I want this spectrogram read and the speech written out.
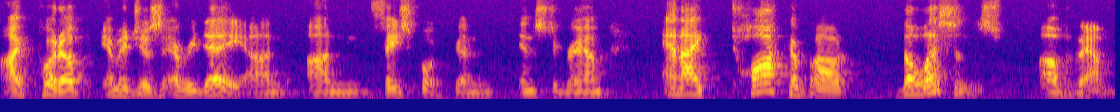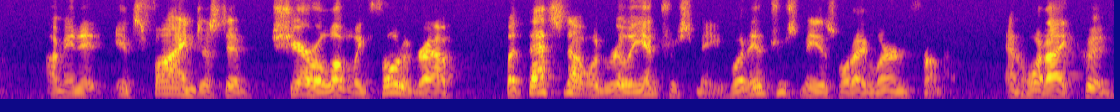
I put up images every day on on Facebook and Instagram, and I talk about the lessons of them. I mean, it, it's fine just to share a lovely photograph, but that's not what really interests me. What interests me is what I learned from it and what I could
